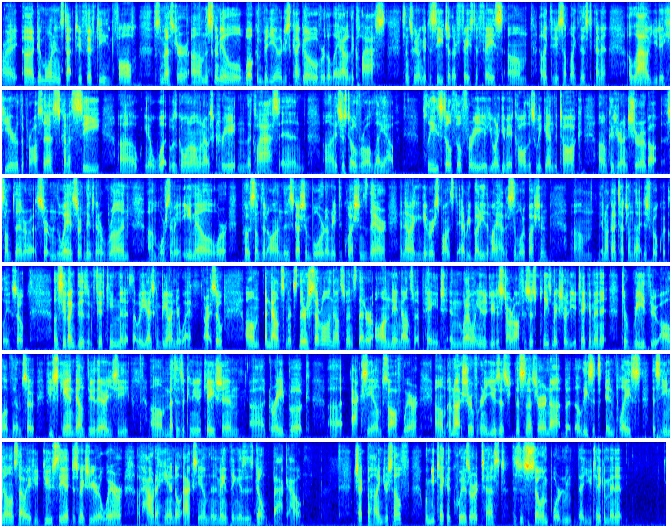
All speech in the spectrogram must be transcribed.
Alright, uh, good morning, Stat 250 fall semester. Um, this is going to be a little welcome video, just kind of go over the layout of the class. Since we don't get to see each other face to face, um, I like to do something like this to kind of allow you to hear the process, kind of see uh, you know what was going on when I was creating the class, and uh, it's just overall layout please still feel free if you want to give me a call this weekend to talk because um, you're unsure about something or a certain the way a certain thing's going to run um, or send me an email or post something on the discussion board underneath the questions there and now I can give a response to everybody that might have a similar question. Um, and I'm going to touch on that just real quickly. So let's see if I can do this in 15 minutes that way you guys can be on your way. Alright so um, announcements. There are several announcements that are on the announcement page and what I want you to do to start off is just please make sure that you take a minute to read through all of them. So if you scan down through there you see um, methods of communication, uh, gradebook, uh, Axiom software. Um, I'm not sure if we're going to use this this semester or not, but at least it's in place, this email, and so that way if you do see it, just make sure you're aware of how to handle Axiom. And the main thing is, is don't back out. Check behind yourself. When you take a quiz or a test, this is so important that you take a minute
